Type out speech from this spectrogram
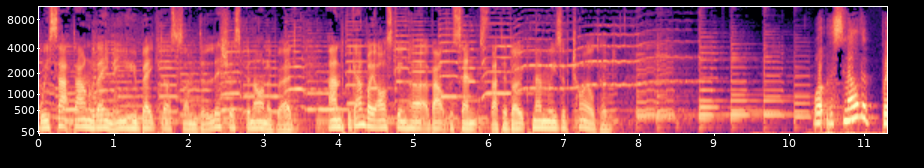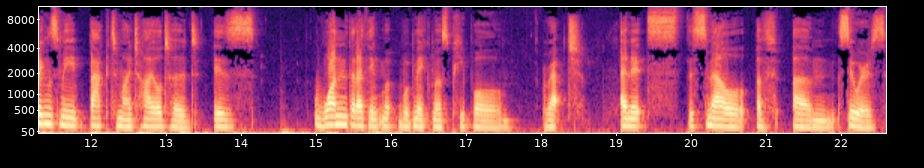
We sat down with Amy, who baked us some delicious banana bread, and began by asking her about the scents that evoke memories of childhood. Well, the smell that brings me back to my childhood is one that I think m- would make most people retch. And it's the smell of um, sewers.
